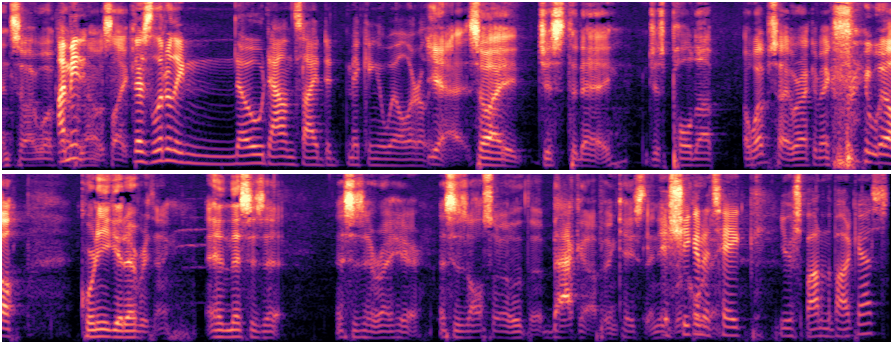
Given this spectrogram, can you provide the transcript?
And so I woke I up mean, and I was like, There's literally no downside to making a will early. yeah. So I just today just pulled up a website where I could make a free will. Courtney, you get everything, and this is it. This is it right here. This is also the backup in case they need. Is she going to take your spot on the podcast?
